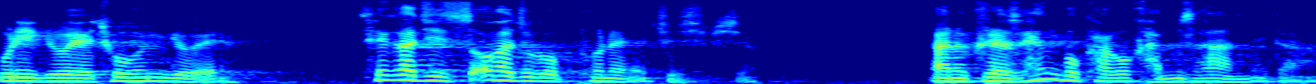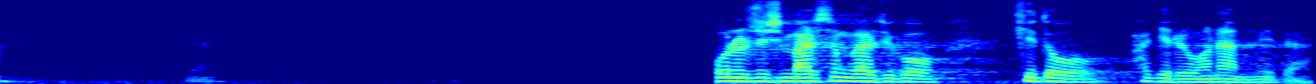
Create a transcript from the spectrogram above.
우리 교회 좋은 교회 세 가지 써가지고 보내주십시오. 나는 그래서 행복하고 감사합니다. 오늘 주신 말씀 가지고 기도하기를 원합니다.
